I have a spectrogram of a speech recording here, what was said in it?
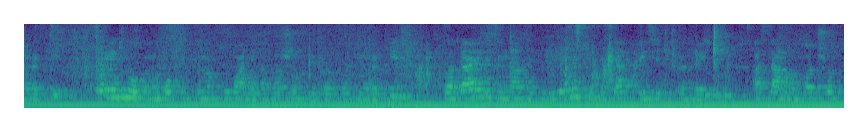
26-28 роки. Орієнтований обсяг фінансування на 26-28 роки складає 18 мільйонів 50 тисяч гривень, а саме у 26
